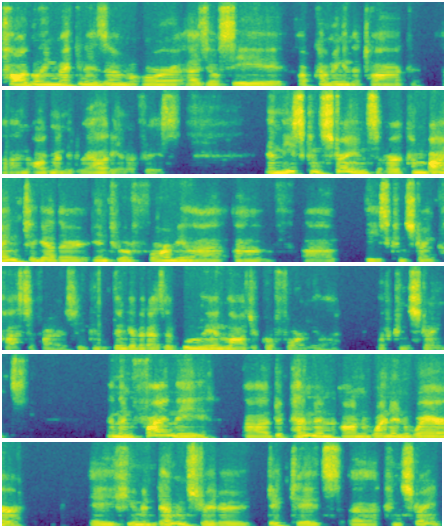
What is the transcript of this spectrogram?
toggling mechanism, or as you'll see upcoming in the talk, an augmented reality interface. And these constraints are combined together into a formula of uh, these constraint classifiers. You can think of it as a Boolean logical formula of constraints. And then finally, uh, dependent on when and where a human demonstrator dictates a constraint,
